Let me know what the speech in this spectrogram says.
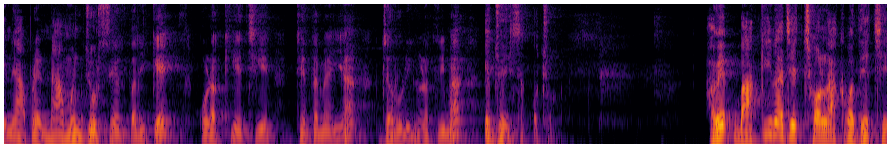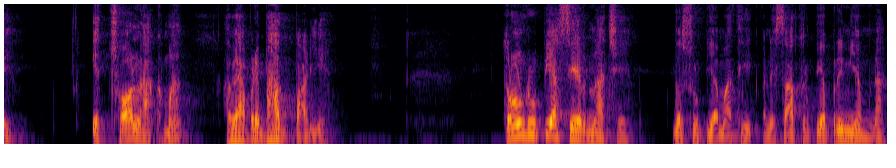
એને આપણે નામંજૂર શેર તરીકે ઓળખીએ છીએ, જે તમે અહીંયા જરૂરી ગણતરીમાં એ જોઈ શકો છો. હવે બાકીના જે છ લાખ વધે છે, એ છ લાખમાં હવે આપણે ભાગ પાડીએ. ત્રણ રૂપિયા શેરના છે, દસ રૂપિયામાંથી અને સાત રૂપિયા પ્રીમિયમના.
